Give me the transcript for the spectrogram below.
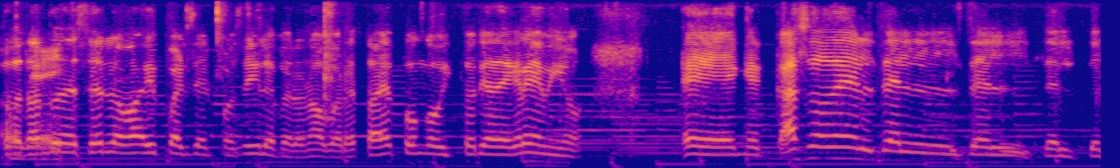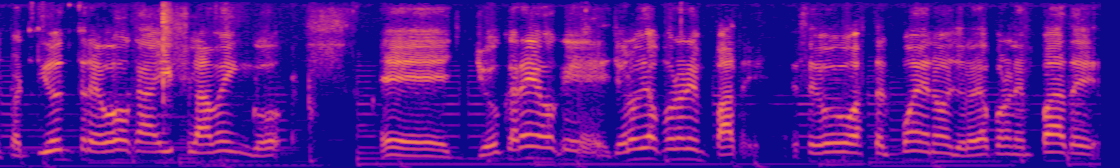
Tratando de ser lo más imparcial posible, pero no, pero esta vez pongo victoria de gremio. Eh, en el caso del, del, del, del, partido entre Boca y Flamengo, eh, yo creo que yo lo voy a poner empate. Ese juego va a estar bueno, yo lo voy a poner empate.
